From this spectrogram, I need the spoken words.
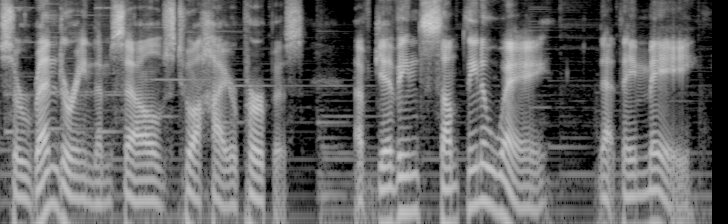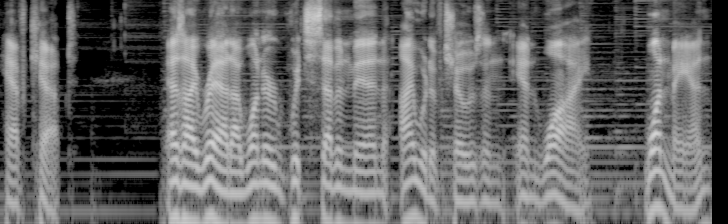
surrendering themselves to a higher purpose, of giving something away that they may have kept. As I read, I wondered which seven men I would have chosen and why. One man,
